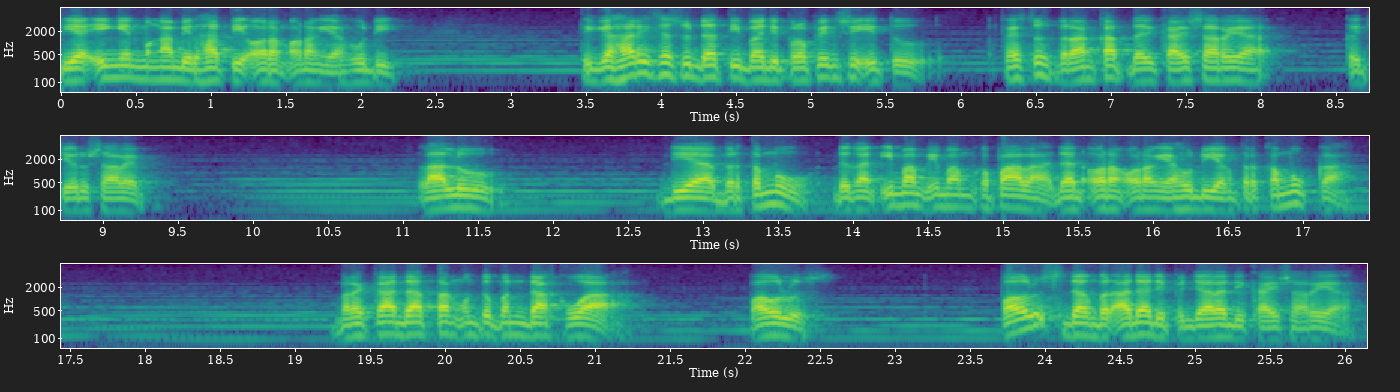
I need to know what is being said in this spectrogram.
dia ingin mengambil hati orang-orang Yahudi. Tiga hari sesudah tiba di provinsi itu, Festus berangkat dari Kaisaria ke Yerusalem. Lalu dia bertemu dengan imam-imam kepala dan orang-orang Yahudi yang terkemuka. Mereka datang untuk mendakwa Paulus. Paulus sedang berada di penjara di Kaisaria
